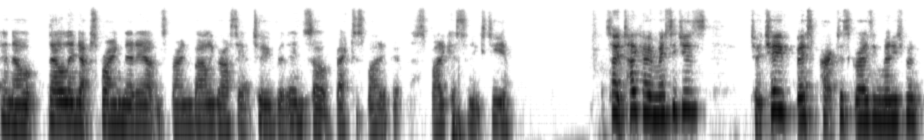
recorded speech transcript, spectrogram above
and they'll they'll end up spraying that out and spraying barley grass out too. But then so back to Spartacus, Spartacus next year. So take home messages to achieve best practice grazing management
